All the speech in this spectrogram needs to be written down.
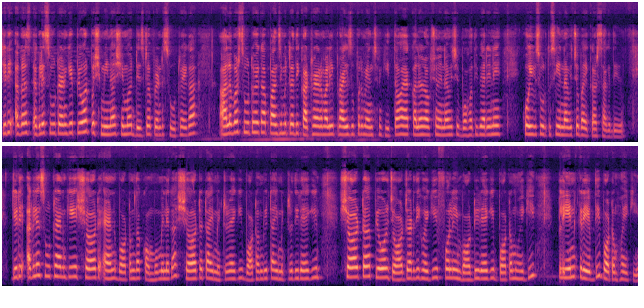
ਜਿਹੜੇ ਅਗਲੇ ਅਗਲੇ ਸੂਟ ਆਣਗੇ pure pashmina shimmer digital print suit ਹੋਏਗਾ। ਆਲ ਓਵਰ ਸੂਟ ਹੋਏਗਾ 5 ਮੀਟਰ ਦੀ ਕੱਟ ਰਹਿਣ ਵਾਲੀ ਪ੍ਰਾਈਸ ਉੱਪਰ ਮੈਂਸ਼ਨ ਕੀਤਾ ਹੋਇਆ। ਕਲਰ ਆਪਸ਼ਨ ਇਹਨਾਂ ਵਿੱਚ ਬਹੁਤ ਹੀ ਪਿਆਰੇ ਨੇ, ਕੋਈ ਵੀ ਸੂਟ ਤੁਸੀਂ ਇਹਨਾਂ ਵਿੱਚੋਂ ਬਾਈ ਕਰ ਸਕਦੇ ਹੋ। ਜਿਹੜੇ ਅਗਲੇ ਸੂਟ ਰਹਿਣਗੇ ਸ਼ਰਟ ਐਂਡ ਬਾਟਮ ਦਾ ਕੰਬੋ ਮਿਲੇਗਾ। ਸ਼ਰਟ 2.5 ਮੀਟਰ ਰਹੇਗੀ ਬਾਟਮ ਵੀ 2.5 ਮੀਟਰ ਦੀ ਰਹੇਗੀ। ਸ਼ਰਟ ਪਿਓਰ ਜਾਰਜਟ ਦੀ ਹੋਏਗੀ ਫੁੱਲ ਐਮਬੋਡਰੀ ਰਹੇਗੀ ਬਾਟਮ ਹੋਏਗੀ ਪਲੇਨ ਕਰੇਪ ਦੀ ਬਾਟਮ ਹੋਏਗੀ।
